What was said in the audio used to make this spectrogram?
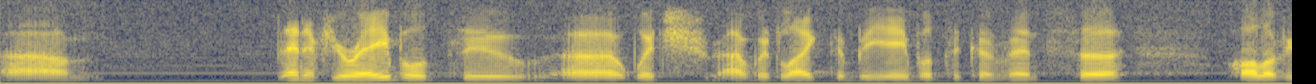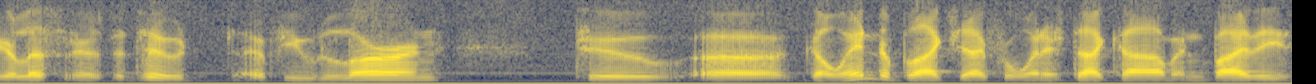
Um, then if you're able to, uh, which I would like to be able to convince uh, all of your listeners to do, if you learn to uh, go into blackjackforwinners.com and buy these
